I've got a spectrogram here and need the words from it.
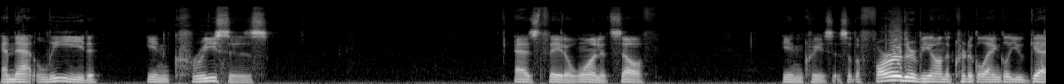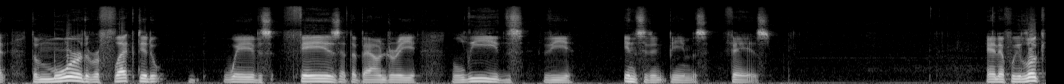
and that lead increases as theta 1 itself increases. So the farther beyond the critical angle you get, the more the reflected wave's phase at the boundary leads the incident beam's phase. And if we look,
